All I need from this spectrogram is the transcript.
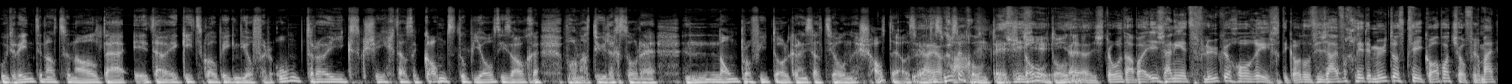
Und der international, da gibt es, glaube ich, irgendwie auch Veruntreuungsgeschichten, also ganz dubiose Sachen, die natürlich so eine Non-Profit-Organisation schaden. Also, wenn ja, das ja, rauskommt, ist es tot, oder? Ja, ist tot. Aber ist auch nicht jetzt Flüge richtig, oder? Das ist einfach ein bisschen der Mythos gewesen, Gorbatschow. Ich meine,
